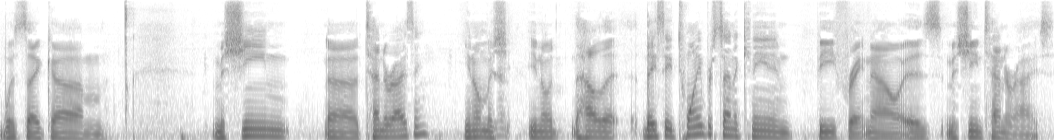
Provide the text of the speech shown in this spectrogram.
was like um, machine uh, tenderizing. You know, mach- you know how that they say twenty percent of Canadian beef right now is machine tenderized.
